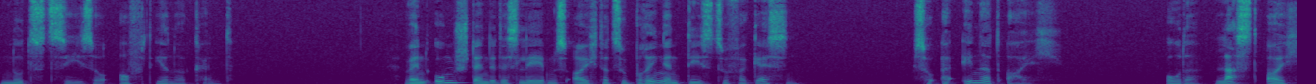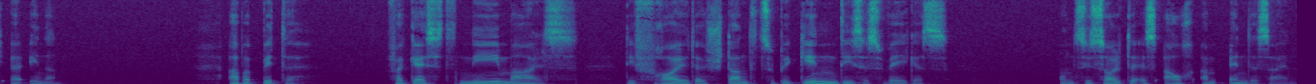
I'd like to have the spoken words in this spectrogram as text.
Nutzt sie so oft ihr nur könnt. Wenn Umstände des Lebens euch dazu bringen, dies zu vergessen, so erinnert euch oder lasst euch erinnern. Aber bitte, vergesst niemals, die Freude stand zu Beginn dieses Weges, und sie sollte es auch am Ende sein.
